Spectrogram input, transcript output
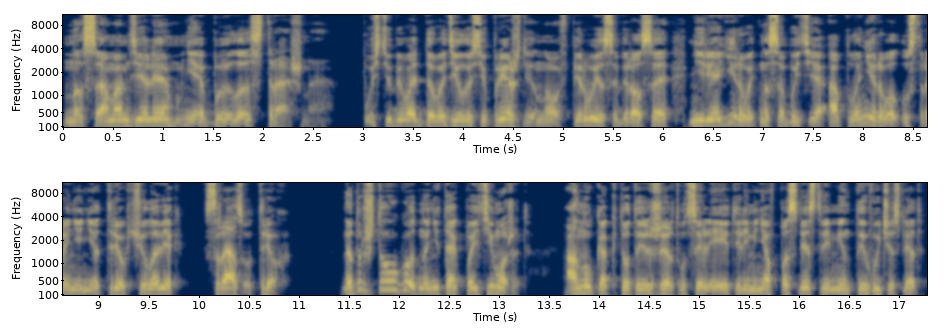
На самом деле мне было страшно. Пусть убивать доводилось и прежде, но впервые собирался не реагировать на события, а планировал устранение трех человек. Сразу трех. Да тут что угодно не так пойти может. А ну как кто-то из жертв уцелеет или меня впоследствии менты вычислят.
